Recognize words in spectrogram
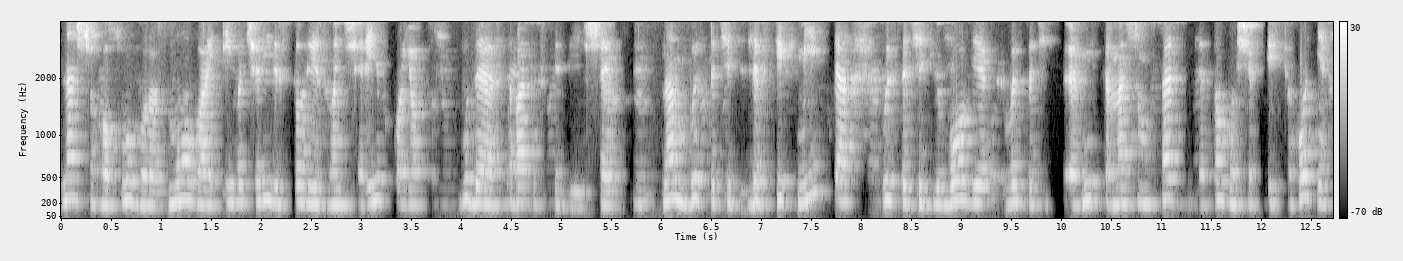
нашого клубу розмова і вечорів історії з гончарівкою буде ставати все більше. Нам вистачить для всіх місця, вистачить любові, вистачить е, місця в нашому серці для того, щоб і сьогодні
